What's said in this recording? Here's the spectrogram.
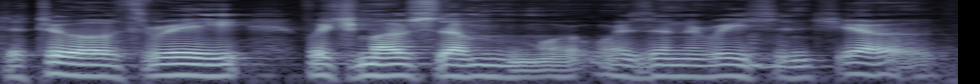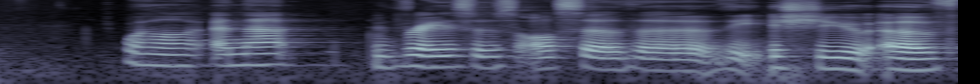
to 203, which most of them were, was in the recent mm-hmm. show. Well, and that raises also the, the issue of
